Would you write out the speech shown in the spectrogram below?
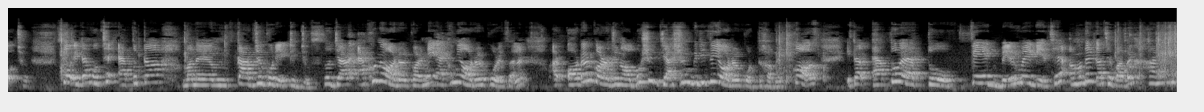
বছর। সো এটা হচ্ছে এতটা মানে কার্যকরী একটি জুস তো যারা এখনও অর্ডার করেনি এখনই অর্ডার করে ফেলেন। আর অর্ডার করার জন্য অবশ্যই জ্যাসন বিডিতেই অর্ডার করতে হবে। বিকজ এটা এত এত ফেক বের হয়ে গিয়েছে, আমাদের কাছে পাবেন হান্ড্রেড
